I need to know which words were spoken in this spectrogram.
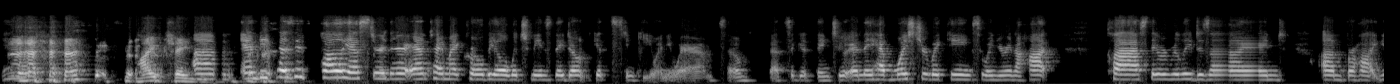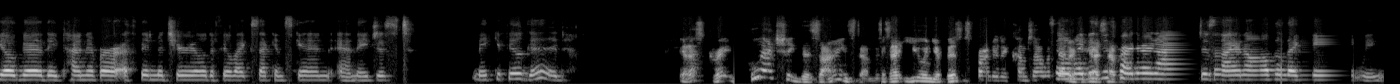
get it. Life changing. Um, and because it's polyester, they're antimicrobial, which means they don't get stinky when you wear them. So that's a good thing too. And they have moisture wicking, so when you're in a hot class, they were really designed um, for hot yoga. They kind of are a thin material to feel like second skin, and they just make you feel good. Yeah, that's great. Who actually designs them? Is that you and your business partner that comes out with so that? So my business partner and I design all the leggings. We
